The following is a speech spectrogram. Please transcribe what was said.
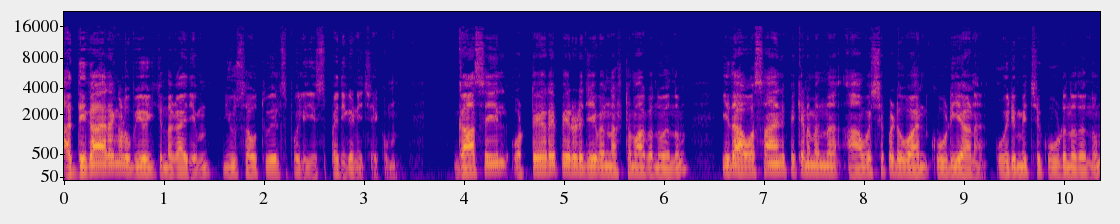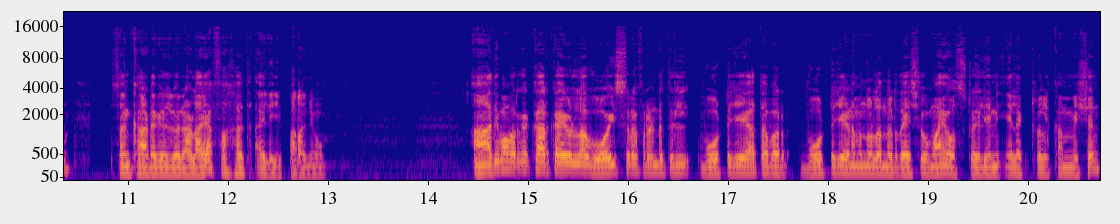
അധികാരങ്ങൾ ഉപയോഗിക്കുന്ന കാര്യം ന്യൂ സൌത്ത് വെയിൽസ് പോലീസ് പരിഗണിച്ചേക്കും. ഗാസയിൽ ഒട്ടേറെ പേരുടെ ജീവൻ നഷ്ടമാകുന്നുവെന്നും ഇത് അവസാനിപ്പിക്കണമെന്ന് ആവശ്യപ്പെടുവാൻ കൂടിയാണ് ഒരുമിച്ച് കൂടുന്നതെന്നും സംഘാടകരിൽ ഒരാളായ ഫഹദ് അലി പറഞ്ഞു. ആദിമവർഗക്കാർക്കായുള്ള വോയിസ് റഫറണ്ടത്തിൽ വോട്ട് ചെയ്യാത്തവർ വോട്ട് ചെയ്യണമെന്നുള്ള നിർദ്ദേശവുമായി ഓസ്ട്രേലിയൻ ഇലക്ട്രൽ കമ്മീഷൻ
